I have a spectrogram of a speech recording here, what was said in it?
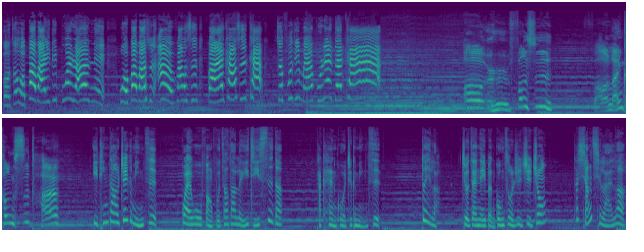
否则我爸爸一定不会饶了你。我爸爸是阿尔方斯·法兰康斯坦，这附近没人不认得他。”阿尔方斯·法兰康斯坦，一听到这个名字。怪物仿佛遭到雷击似的，他看过这个名字。对了，就在那本工作日志中，他想起来了，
